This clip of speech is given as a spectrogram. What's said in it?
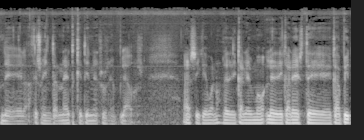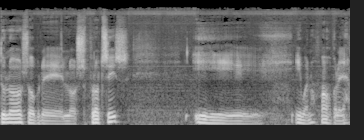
del acceso a Internet que tienen sus empleados. Así que bueno, le, dedicaremos, le dedicaré este capítulo sobre los proxies y, y bueno, vamos por allá.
